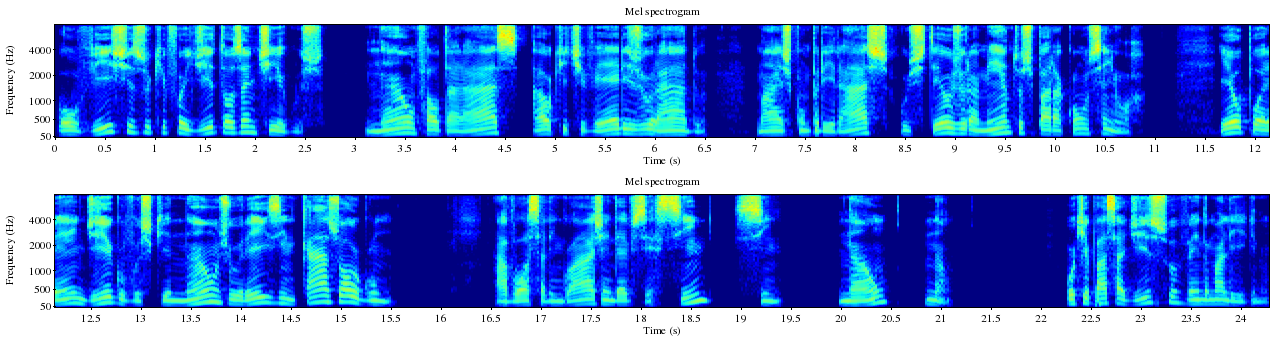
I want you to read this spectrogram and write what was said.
Ouvistes o que foi dito aos antigos: não faltarás ao que tiveres jurado, mas cumprirás os teus juramentos para com o Senhor. Eu, porém, digo-vos que não jureis em caso algum. A vossa linguagem deve ser sim, sim, não, não. O que passa disso vem do maligno.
